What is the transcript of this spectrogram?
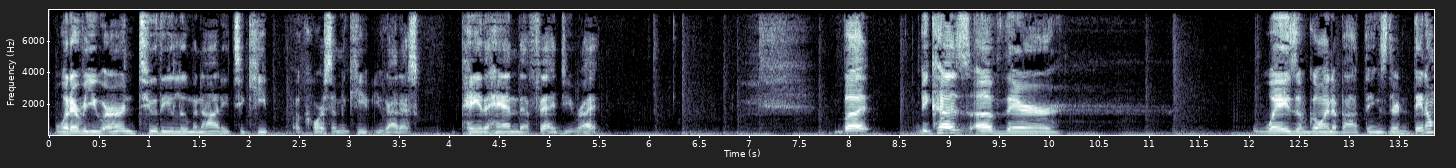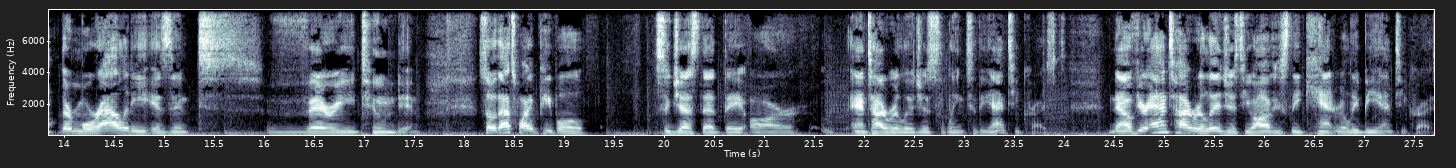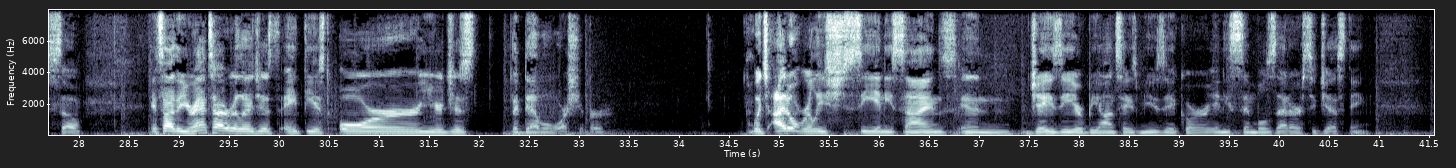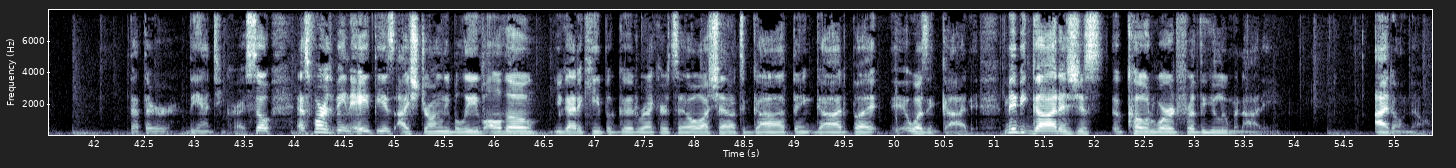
whatever you earn to the Illuminati to keep, of course, I mean, keep you got to pay the hand that fed you, right? But because of their ways of going about things, They're, they don't their morality isn't very tuned in. So that's why people suggest that they are anti-religious linked to the antichrist. Now, if you're anti-religious, you obviously can't really be antichrist. So it's either you're anti-religious, atheist, or you're just the devil worshiper which I don't really see any signs in Jay Z or Beyonce's music or any symbols that are suggesting that they're the Antichrist. So, as far as being atheist, I strongly believe, although you got to keep a good record, say, oh, I shout out to God, thank God, but it wasn't God. Maybe God is just a code word for the Illuminati. I don't know.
